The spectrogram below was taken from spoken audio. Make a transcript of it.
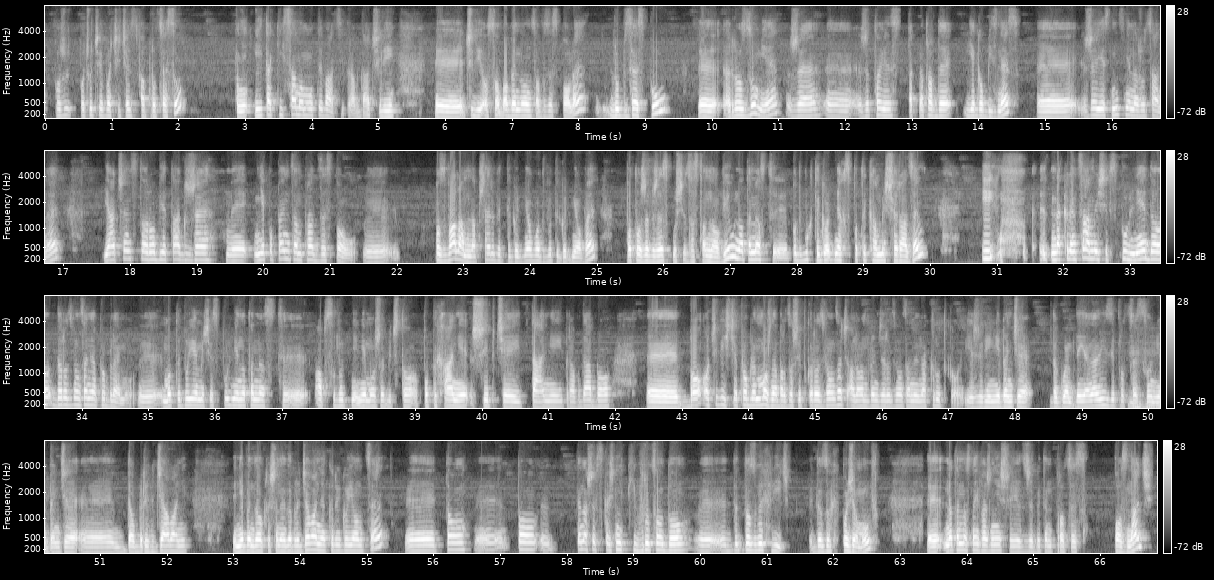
poczucie właścicielstwa procesu i takiej samomotywacji, prawda? Czyli Y, czyli osoba będąca w zespole lub zespół rozumie, że, że to jest tak naprawdę jego biznes, że jest nic nie narzucane. Ja często robię tak, że nie popędzam prac zespołu. Pozwalam na przerwy tygodniowo-dwutygodniowe, po to, żeby zespół się zastanowił, natomiast po dwóch tygodniach spotykamy się razem i nakręcamy się wspólnie do, do rozwiązania problemu. Y, motywujemy się wspólnie, natomiast y, absolutnie nie może być to popychanie szybciej, taniej, prawda? Bo, y, bo oczywiście problem można bardzo szybko rozwiązać, ale on będzie rozwiązany na krótko. Jeżeli nie będzie dogłębnej analizy procesu, mhm. nie będzie dobrych działań, nie będą określone dobre działania korygujące, to, to te nasze wskaźniki wrócą do, e, do, do złych liczb, do złych poziomów. E, natomiast najważniejsze jest, żeby ten proces poznać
